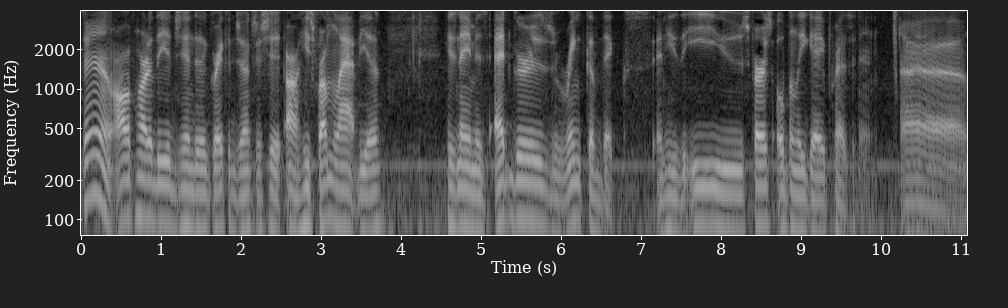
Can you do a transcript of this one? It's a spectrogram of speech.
damn, all part of the agenda, great conjunction shit. Oh, he's from Latvia. His name is Edgars Rinkovics, and he's the EU's first openly gay president. Uh,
